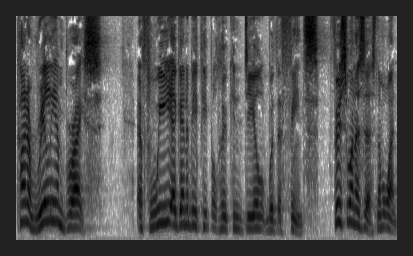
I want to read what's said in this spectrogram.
kind of really embrace if we are going to be people who can deal with offense. First one is this number one,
